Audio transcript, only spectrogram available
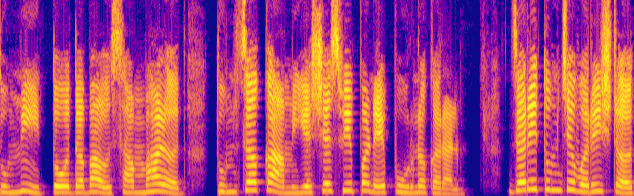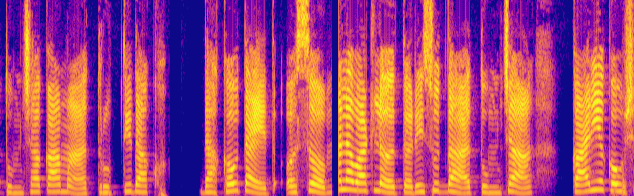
तुम्ही तो दबाव सांभाळत तुमचं काम यशस्वीपणे पूर्ण कराल. जरी तुमचे वरिष्ठ तुमच्या कामात तृप्ती दाख दाखवतायत असं मला वाटलं तरी सुद्धा तुमच्या कार्यकौश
